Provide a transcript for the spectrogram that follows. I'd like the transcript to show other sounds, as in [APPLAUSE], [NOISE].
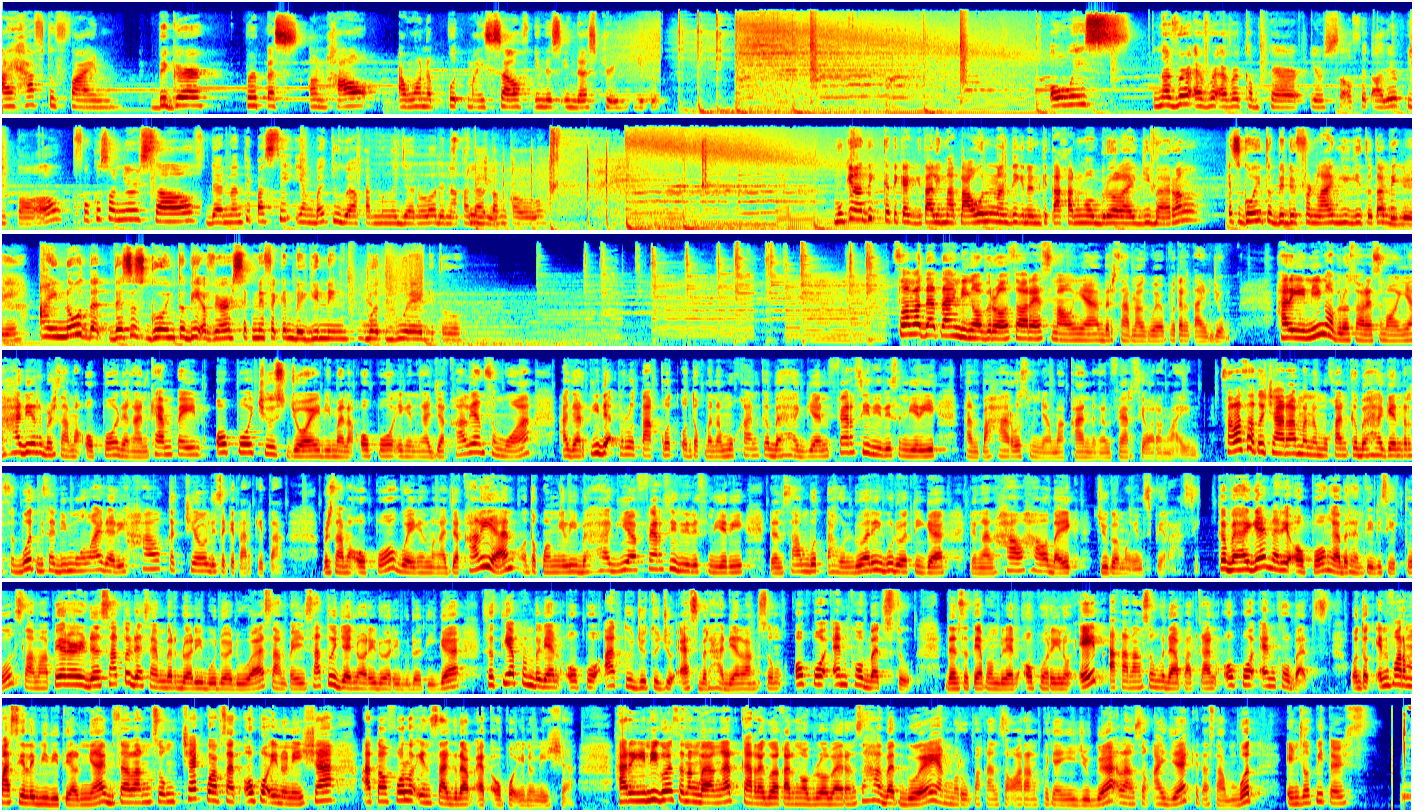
I have to find bigger purpose on how I want to put myself in this industry gitu. Always never ever ever compare yourself with other people. Fokus on yourself dan nanti pasti yang baik juga akan mengejar lo dan akan datang ke lo. Mungkin nanti ketika kita lima tahun nanti dan kita akan ngobrol lagi bareng, it's going to be different lagi gitu. Tapi Agree. I know that this is going to be a very significant beginning buat gue gitu loh. Selamat datang di Ngobrol Sore Semaunya bersama gue Putri Tanjung. Hari ini Ngobrol Sore Semaunya hadir bersama Oppo dengan campaign Oppo Choose Joy di mana Oppo ingin mengajak kalian semua agar tidak perlu takut untuk menemukan kebahagiaan versi diri sendiri tanpa harus menyamakan dengan versi orang lain. Salah satu cara menemukan kebahagiaan tersebut bisa dimulai dari hal kecil di sekitar kita. Bersama Oppo, gue ingin mengajak kalian untuk memilih bahagia versi diri sendiri dan sambut tahun 2023 dengan hal-hal baik juga menginspirasi. Kebahagiaan dari Oppo nggak berhenti di situ. Selama periode 1 Desember 2022 sampai 1 Januari 2023, setiap pembelian Oppo A77s berhadiah langsung Oppo Enco Buds 2. Dan setiap pembelian Oppo Reno 8 akan langsung mendapatkan Oppo Enco Buds. Untuk informasi lebih detailnya bisa langsung cek website Oppo Indonesia atau follow Instagram at Oppo Indonesia. Hari ini gue seneng banget karena gue akan ngobrol bareng sahabat gue yang merupakan seorang penyanyi juga. Langsung aja kita sambut Angel Peters. Hai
